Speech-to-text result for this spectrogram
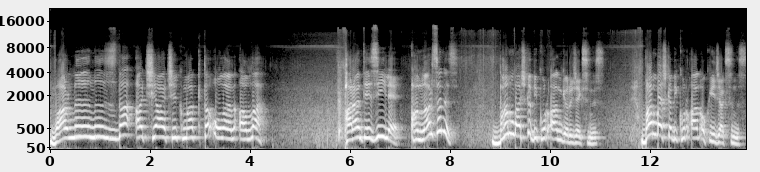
varlığınızda açığa çıkmakta olan Allah paranteziyle anlarsanız bambaşka bir Kur'an göreceksiniz. Bambaşka bir Kur'an okuyacaksınız.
